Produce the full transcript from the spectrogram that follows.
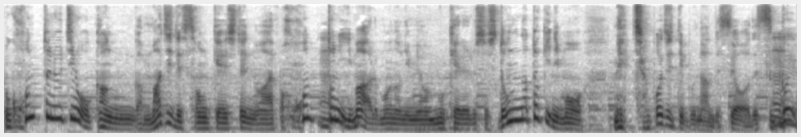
僕本当にうちのおかんがマジで尊敬してるのはやっぱ本当に今あるものに目を向けれる人しどんな時にもめっちゃポジティブなんですよ。ですっごい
